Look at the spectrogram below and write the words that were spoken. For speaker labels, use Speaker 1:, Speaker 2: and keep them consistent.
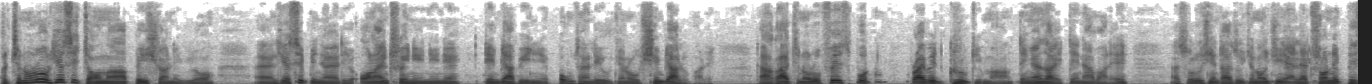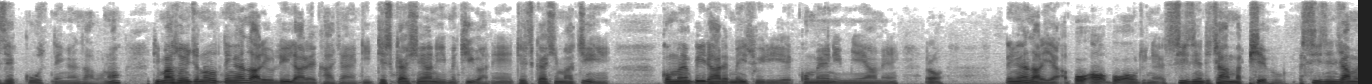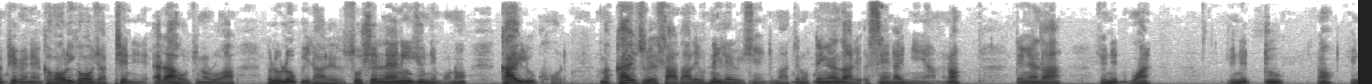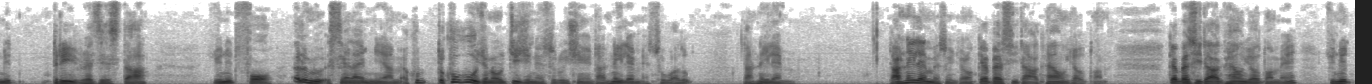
Speaker 1: အော်ကျွန်တော်တို့လျှက်စစ်ကျောင်းသား page ကနေပြီးတော့အဲလျှက်စစ်ပညာရပ်တွေ online training အနေနဲ့တင်ပြပေးနေတဲ့ပုံစံလေးကိုကျွန်တော်တို့ရှင်းပြလိုပါတယ်ဒါကကျွန်တော်တို့ Facebook private group ဒီမှာသင်ခန်းစာတွေတင်ထားပါတယ်အဲဆိုလို့ရှိရင်ဒါဆိုကျွန်တော်ကြည့်ရင် electronic basic course သင်ခန်းစာပေါ့နော်ဒီမှာဆိုရင်ကျွန်တော်တို့သင်ခန်းစာတွေကိုလေ့လာတဲ့အခါကျရင်ဒီ discussion ကနေမကြည့်ပါနဲ့ discussion မှာကြည့်ရင် comment ပေးထားတဲ့မိတ်ဆွေတွေရဲ့ comment တွေမြင်ရမယ်အဲ့တော့ သင်ခန်းစာတွေကအပေါ်အောက်အပေါ်အောက်ဒီနဲ့အစီအစဉ်တခြားမဖြစ်ဘူးအစီအစဉ်တခြားမဖြစ်ပဲနဲ့ကပောက်ဒီကပောက်ကြဖြစ်နေတယ်အဲ့ဒါကိုကျွန်တော်တို့ကဘယ်လိုလုပ်ပေးထားလဲဆို social learning unit ပေါ့နော် guide လို့ခေါ်တယ်ဒီမှာ guide ဆိုတဲ့စာသားလေးကိုနှိပ်လိုက်လို့ရှိရင်ဒီမှာကျွန်တော်သင်ခန်းစာတွေအစဉ်လိုက်မြင်ရမယ်နော်သင်ခန်းစာ unit 1 unit 2နော် unit 3 register unit 4အဲ့လိုမျိုးအစဉ်လိုက်မြင်ရမယ်အခုတစ်ခုခုကိုကျွန်တော်တို့ကြည့်ချင်တယ်ဆိုလို့ရှိရင်ဒါနှိပ်လိုက်မယ်ဆိုပါစို့ဒါနှိပ်လိုက်မယ်ဒါနှိပ်လိုက်မယ်ဆိုရင်ကျွန်တော် capacitor အခန်းကိုရောက်သွားမယ် capacitor အခန်းကိုရောက်သွားမယ် unit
